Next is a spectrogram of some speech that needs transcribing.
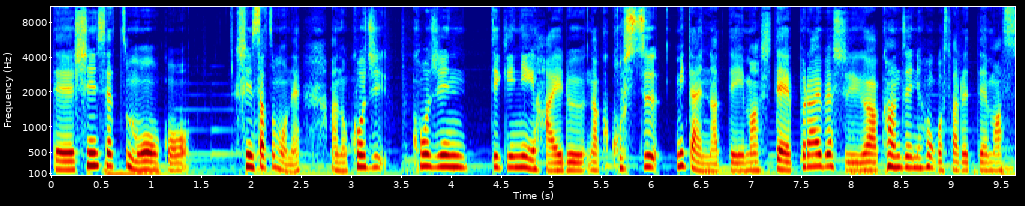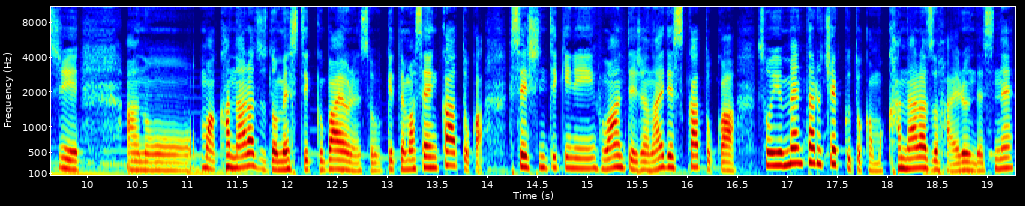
で、診察も、こう、診察もね、あの、個人、個人的に入るなんか個室みたいになっていまして、プライバシーが完全に保護されてますし、あのー、まあ、必ずドメスティックバイオレンスを受けてませんかとか、精神的に不安定じゃないですかとか、そういうメンタルチェックとかも必ず入るんですね。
